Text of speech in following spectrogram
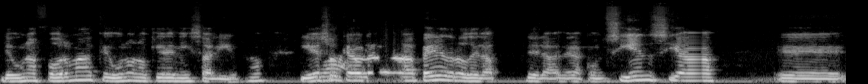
de una forma que uno no quiere ni salir. ¿no? Y eso que hablaba Pedro de la, de la, de la conciencia eh,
